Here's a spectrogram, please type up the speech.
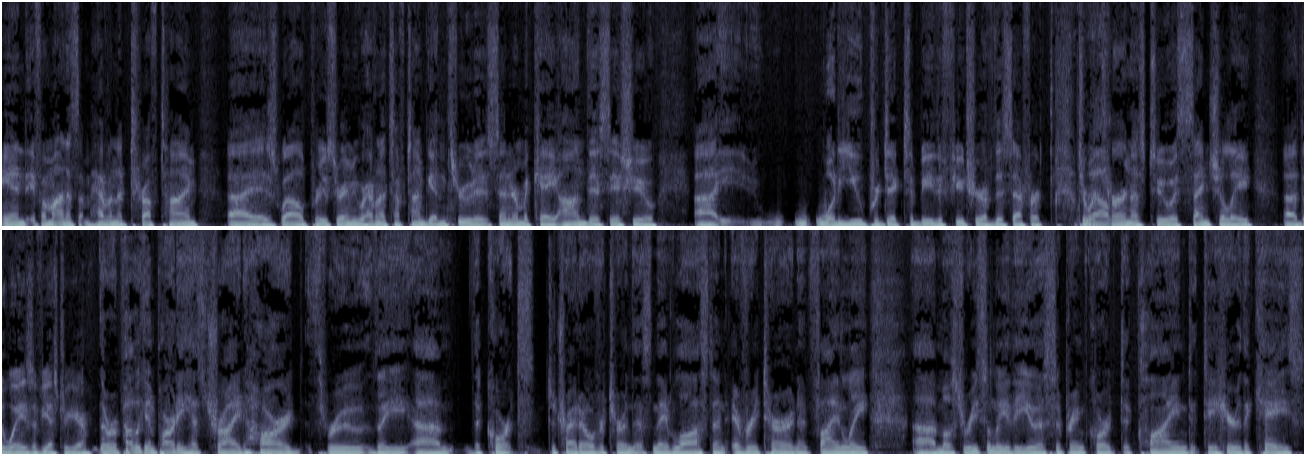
And if I'm honest, I'm having a tough time uh, as well, producer Amy. We're having a tough time getting through to Senator McCay on this issue. Uh, what do you predict to be the future of this effort to Well- return us to essentially uh, the ways of yesteryear? the Republican Party has tried hard through the um, the courts to try to overturn this, and they've lost on every turn. And finally, uh, most recently, the U.S. Supreme Court declined to hear the case,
